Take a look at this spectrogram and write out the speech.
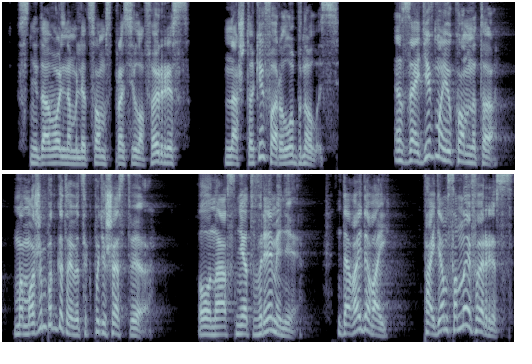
– с недовольным лицом спросила Феррис, на что Кефар улыбнулась. «Зайди в мою комнату. Мы можем подготовиться к путешествию. У нас нет времени. Давай-давай. Пойдём со мной, Феррис».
